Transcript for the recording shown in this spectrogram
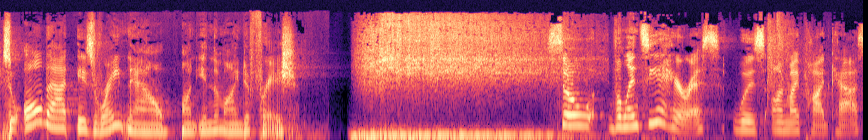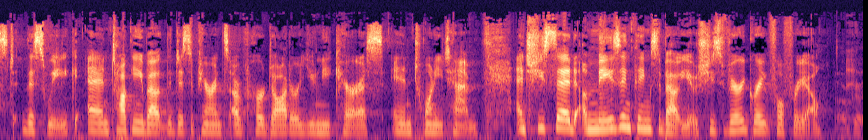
So, all that is right now on In the Mind of Fraiche. So, Valencia Harris was on my podcast this week and talking about the disappearance of her daughter, Unique Harris, in 2010. And she said amazing things about you. She's very grateful for you. Oh, good.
